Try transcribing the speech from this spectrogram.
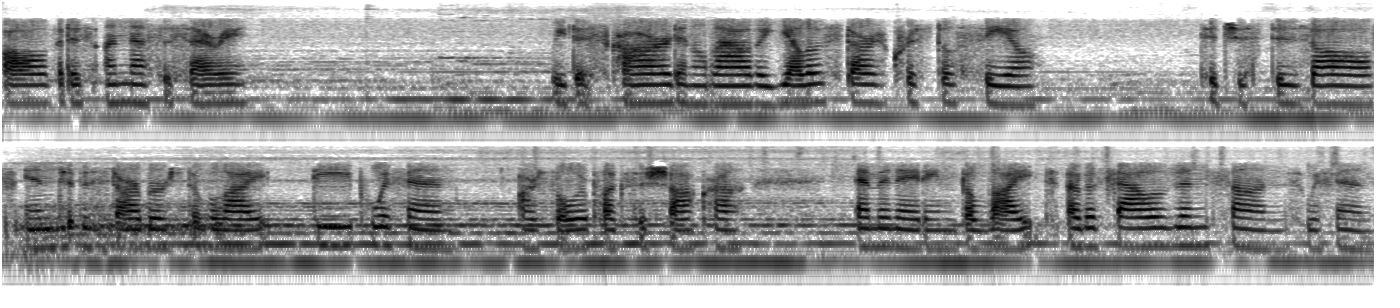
all that is unnecessary, we discard and allow the yellow star crystal seal to just dissolve into the starburst of light deep within our solar plexus chakra, emanating the light of a thousand suns within.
